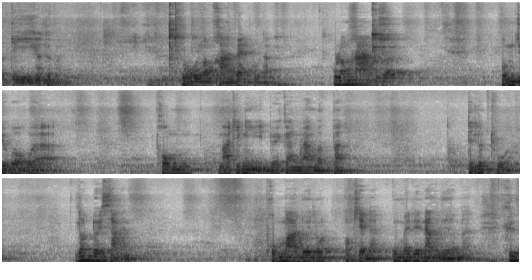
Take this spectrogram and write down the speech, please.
สวัสดีครับทุกคนกูลำคาญแว่นกูละกูลำคาญกูด้วยผมจะบอกว่า ผมมาที่นี่โดยการนั่งรถบัสเป็นรถทัวร์รถโดยสาร ผมมาโดยรถโอเคนะกูไม่ได้นั่งเรือมาคือ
